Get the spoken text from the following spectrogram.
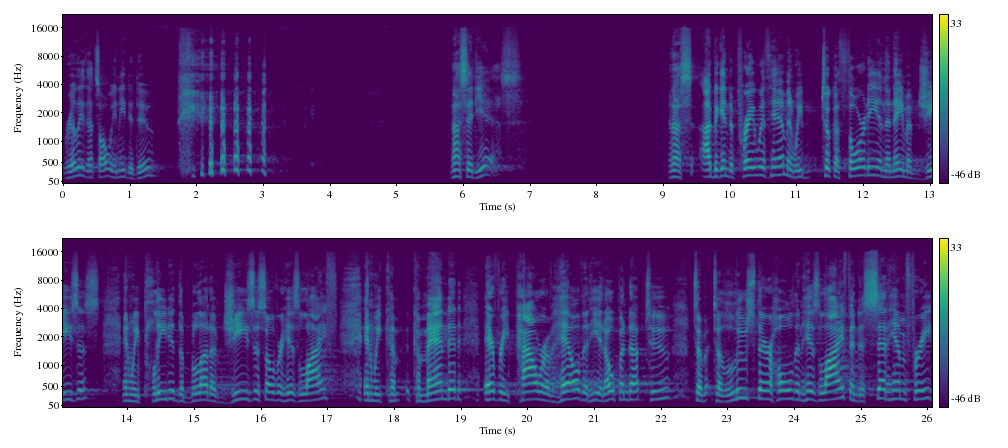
really? That's all we need to do? and I said, yes. And I, I began to pray with him, and we took authority in the name of Jesus, and we pleaded the blood of Jesus over his life, and we com- commanded every power of hell that he had opened up to, to to loose their hold in his life and to set him free.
